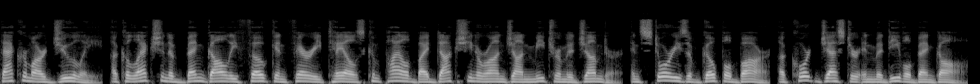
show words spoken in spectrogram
Thakurmar Jhuli, a collection of Bengali folk and fairy tales compiled by Dakshinaranjan Mitra Majumdar, and stories of Gopal Bhar, a court jester in medieval Bengal.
